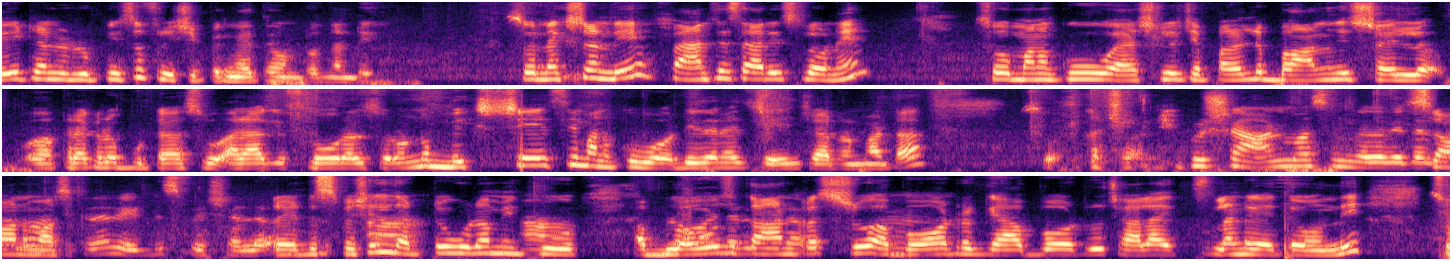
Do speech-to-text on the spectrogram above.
eight hundred rupees free shipping అయితే ఉంటుందండి. సో నెక్స్ట్ అండి ఫ్యాన్సీ శారీస్లోనే సో మనకు యాక్చువల్లీ చెప్పాలంటే బాంధీ స్టైల్ అక్కడక్కడ బుటాస్ అలాగే ఫ్లోరల్స్ రెండు మిక్స్ చేసి మనకు డిజైన్ అయితే చేయించారనమాట సో ఇక్కడ చూడండి ఇప్పుడు శ్రావణ మాసం కదా శ్రావణ మాసం. Red special. రెడ్ స్పెషల్ దట్టు కూడా మీకు ఆ బ్లౌజ్ కాంట్రాస్ట్ ఆ బార్డర్ గ్యాప్ బార్డర్ చాలా ఎక్సలెంట్గా అయితే ఉంది. సో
